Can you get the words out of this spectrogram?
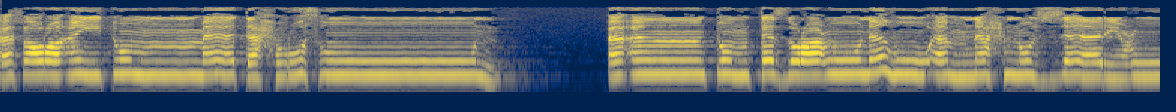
أفرأيتم ما تحرثون؟ أأنتم تزرعونه أم نحن الزارعون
